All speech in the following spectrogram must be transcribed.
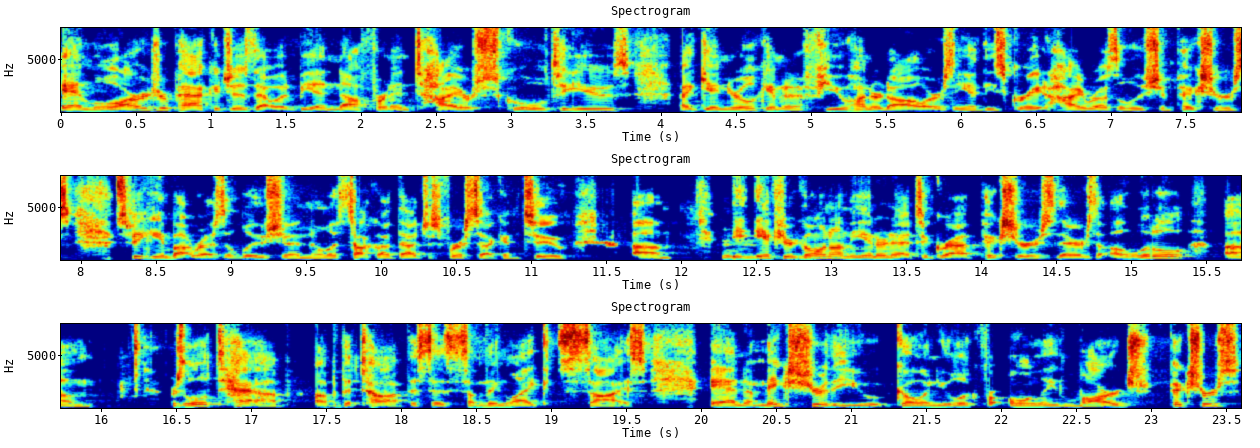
and larger packages that would be enough for an entire school to use. Again, you're looking at a few hundred dollars, and you have these great high resolution pictures. Speaking about resolution, let's talk about that just for a second too. Um, mm-hmm. If you're going on the internet to grab pictures, there's a little um, there's a little tab up at the top that says something like size. And make sure that you go and you look for only large pictures.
